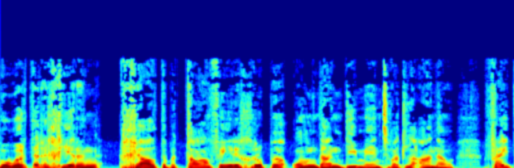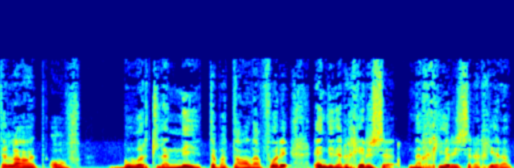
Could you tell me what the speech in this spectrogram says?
behoort die regering geld te betaal vir hierdie groepe om dan die mense wat hulle aanhou vry te laat of behoort hulle nie te betaal daarvoor nie en die Nigeriese Nigeriese regering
